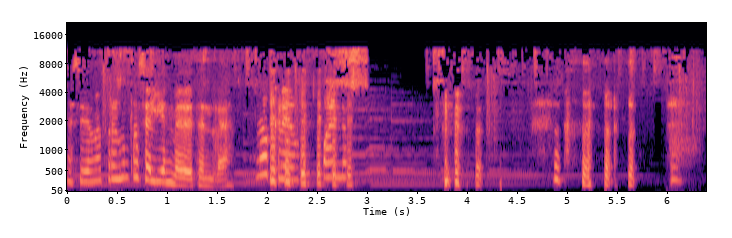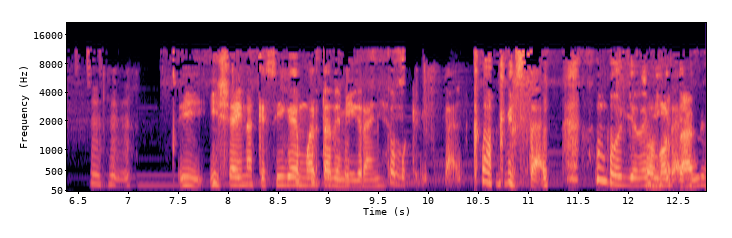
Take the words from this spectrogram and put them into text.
Así de, me pregunto si alguien me detendrá. No creo. bueno. Y, y Shaina que sigue muerta de migraña. Como cristal. Como cristal. Murió de Son migraña.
